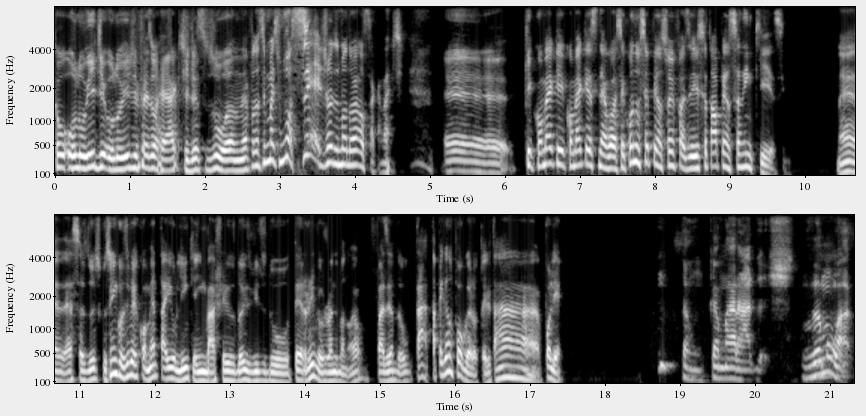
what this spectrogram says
o, o, Luigi, o Luigi fez o um react desse zoando, né? Falando assim, mas você, Jones Manuel, sacanagem. É, que, como, é que, como é que é esse negócio? Quando você pensou em fazer isso, você tava pensando em quê, assim? Né, essas duas discussões, inclusive, comenta aí o link aí embaixo, aí, os dois vídeos do terrível Jones Manuel, fazendo, tá, tá pegando fogo, garoto, ele tá polêmico. Então, camaradas, vamos lá.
